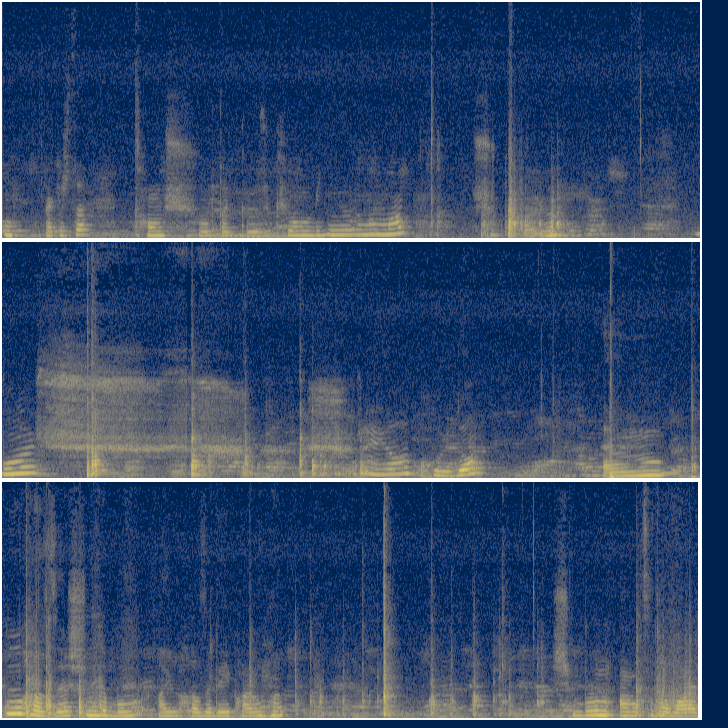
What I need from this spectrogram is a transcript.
Hı, Arkadaşlar tam şurada gözüküyor mu bilmiyorum ama şurada böyle. Bunu şuraya koydum. Em, bu hazır. Şimdi bunu ay hazır değil pardon. Şimdi bunun altı da var.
